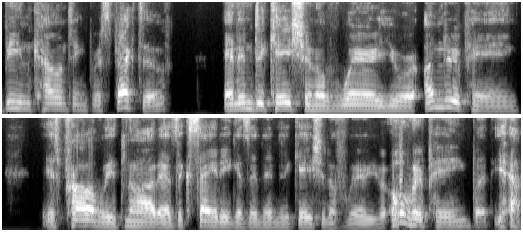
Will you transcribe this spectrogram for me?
bean counting perspective, an indication of where you're underpaying is probably not as exciting as an indication of where you're overpaying. But yeah,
